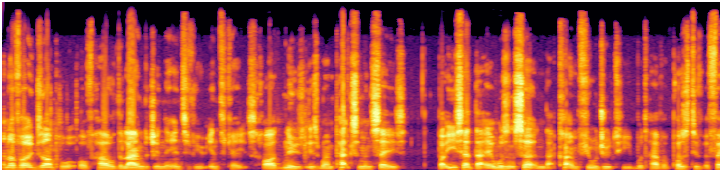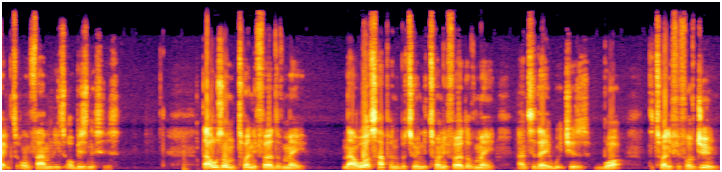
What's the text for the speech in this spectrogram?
Another example of how the language in the interview indicates hard news is when Paxman says, But you said that it wasn't certain that cutting fuel duty would have a positive effect on families or businesses. That was on 23rd of May. Now, what's happened between the 23rd of May and today, which is what, the 25th of June?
